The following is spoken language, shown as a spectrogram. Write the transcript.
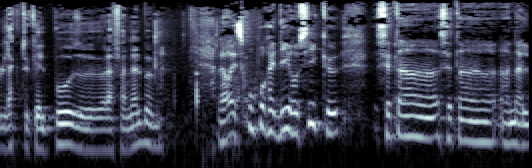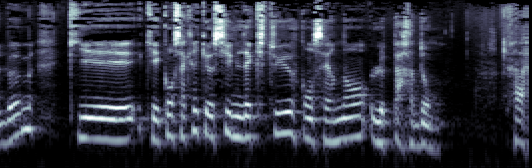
l'acte qu'elle pose à la fin de l'album. Alors, est-ce qu'on pourrait dire aussi que c'est un, c'est un, un, album qui est, qui est consacré, qui est aussi une lecture concernant le pardon? Ah,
